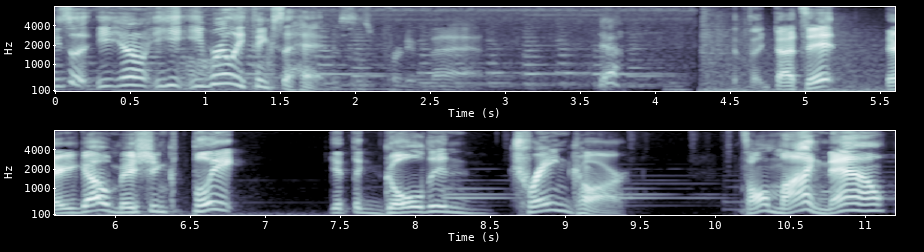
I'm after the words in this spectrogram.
He's a he, you know he, he really thinks ahead. This is pretty bad. Yeah. I think that's it. There you go. Mission complete. Get the golden train car. It's all mine now.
